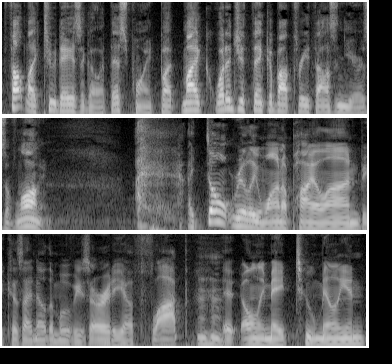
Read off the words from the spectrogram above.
felt like two days ago at this point. But, Mike, what did you think about 3,000 Years of Longing? I don't really want to pile on because I know the movie's already a flop. It only made two million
